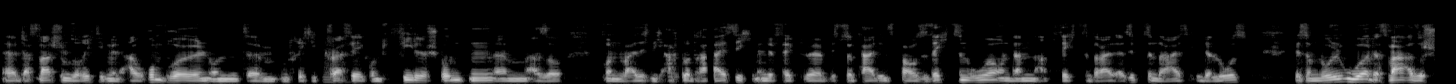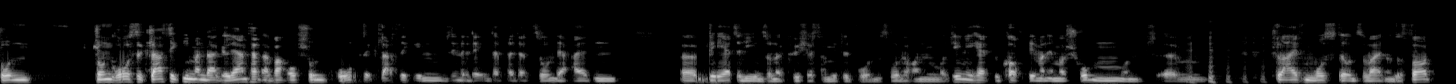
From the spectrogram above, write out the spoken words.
Äh, das war schon so richtig mit Rumbrüllen und, ähm, und richtig Traffic und viele Stunden, ähm, also von, weiß ich nicht, 8.30 Uhr im Endeffekt äh, bis zur Teildienstpause 16 Uhr und dann ab 16, äh, 17.30 Uhr wieder los bis um 0 Uhr. Das war also schon, schon große Klassik, die man da gelernt hat, aber auch schon große Klassik im Sinne der Interpretation der alten äh, Werte, die in so einer Küche vermittelt wurden. Es wurde auch ein Martini-Herd gekocht, den man immer schrubben und ähm, schleifen musste und so weiter und so fort.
